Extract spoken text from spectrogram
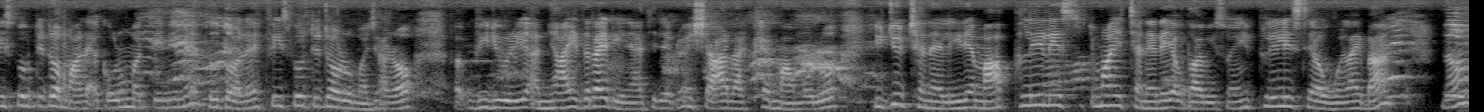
Facebook TikTok မှာလည်းအကုန်လုံးမတင်နေနဲ့သို့တော်လည်း Facebook TikTok တို့မှာကြတော့ဗီဒီယိုတွေအများကြီးစတိုက်တွေနေဖြစ်တဲ့အတွက် share လာခက်မှာမို့လို့ YouTube channel လေးထဲမှာ playlist ကျွန်မရဲ့ channel ထဲရောက်သွားပြီဆိုရင် playlist ထဲကိုဝင်လိုက်ပါနော်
